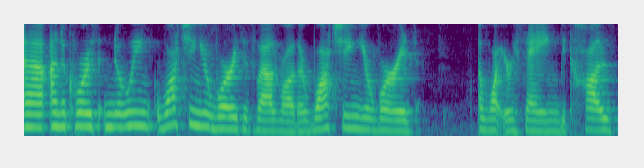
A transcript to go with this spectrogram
uh, and of course, knowing, watching your words as well, rather, watching your words and what you're saying, because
